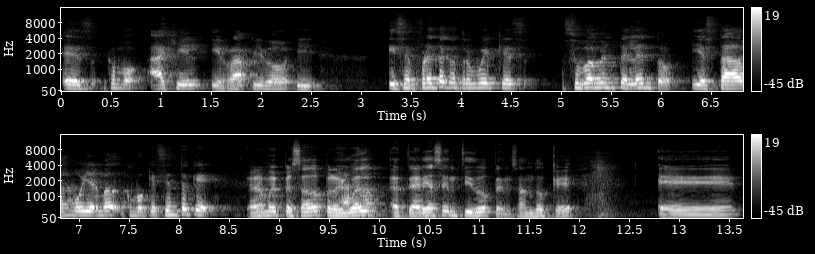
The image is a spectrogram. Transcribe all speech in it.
es como ágil y rápido y, y se enfrenta contra un güey que es sumamente lento y está muy armado. Como que siento que Era muy pesado, pero igual eh, te haría sentido pensando que eh,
